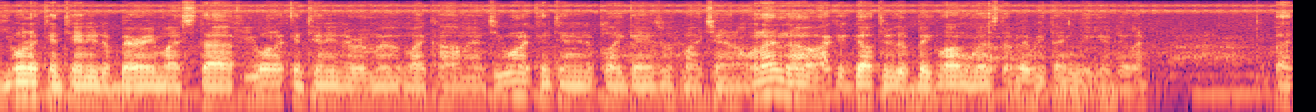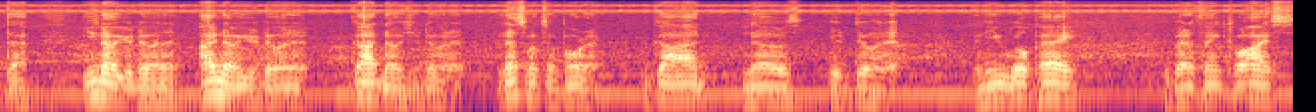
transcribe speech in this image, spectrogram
You want to continue to bury my stuff. You want to continue to remove my comments. You want to continue to play games with my channel. And I know I could go through the big long list of everything that you're doing. But uh, you know you're doing it. I know you're doing it. God knows you're doing it. And that's what's important. God knows you're doing it. And you will pay. You better think twice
